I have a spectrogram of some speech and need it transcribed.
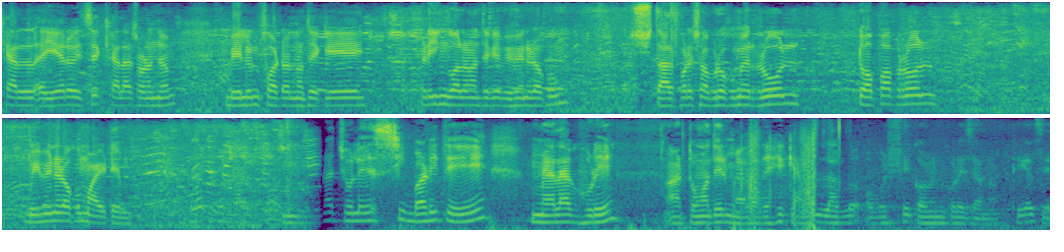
খেল ইয়ে রয়েছে, খেলার সরঞ্জাম। বেলুন ফাটানো থেকে, রিং গলানো থেকে বিভিন্ন রকম। তারপরে সব রকমের রোল টপ আপ রোল, বিভিন্ন রকম আইটেম। আমরা চলে এসেছি বাড়িতে মেলা ঘুরে। আর তোমাদের মেলা দেখে কেমন লাগল অবশ্যই কমেন্ট করে জানাও, ঠিক আছে?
